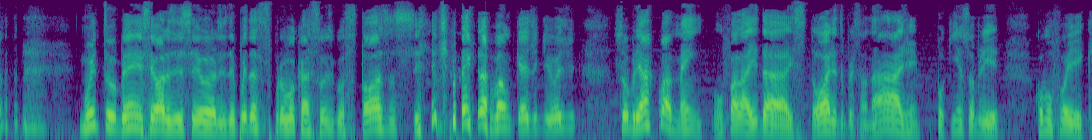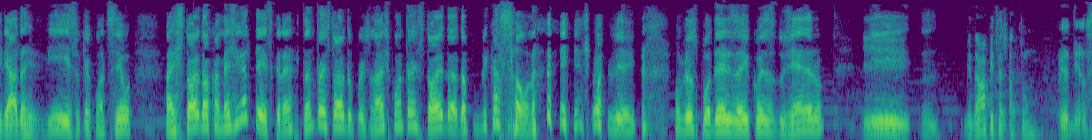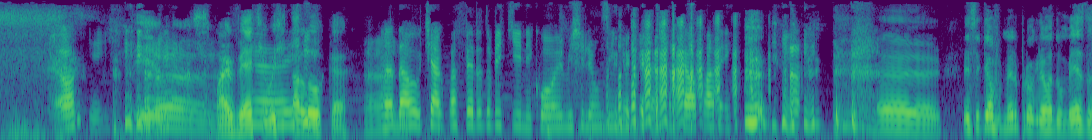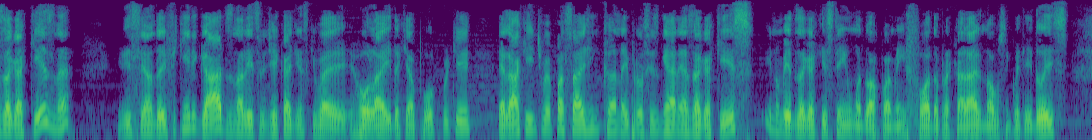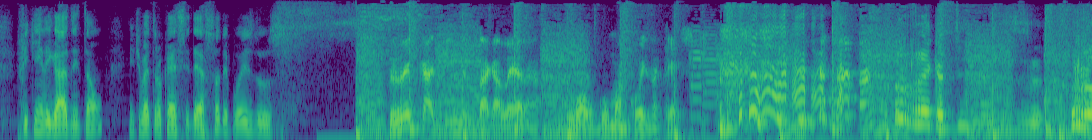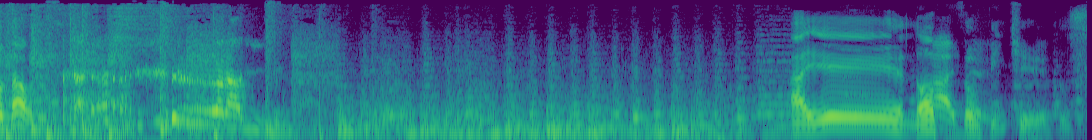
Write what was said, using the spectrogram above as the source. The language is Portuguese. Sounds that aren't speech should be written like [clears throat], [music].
Muito bem, senhoras e senhores. Depois dessas provocações gostosas, [laughs] a gente vai gravar um cast aqui hoje sobre Aquaman. Vamos falar aí da história do personagem, um pouquinho sobre como foi criada a revista, o que aconteceu. A história do Aquaman é gigantesca, né? Tanto a história do personagem quanto a história da, da publicação, [laughs] né? A gente vai ver aí. Vamos ver os poderes aí, coisas do gênero. E, E. Hum, me dá uma pizza de atum. Meu Deus. Ok. Ah, Marvete hoje tá Ai. louca. ah, Mandar o Thiago pra feira do biquíni com o homem mexilhãozinho. É, é. Esse aqui é o primeiro programa do mês das HQs, né? Iniciando aí, fiquem ligados na letra de recadinhos que vai rolar aí daqui a pouco, porque é lá que a gente vai passar a gincana aí pra vocês ganharem as HQs. E no meio das HQs tem uma do Aquaman, foda pra caralho, Novo 52. Fiquem ligados então. A gente vai trocar essa ideia só depois dos. Recadinhos da galera do Alguma Coisa Cast. [laughs] Recadinhos! Ronaldo! [laughs] Ronaldinho. Aê, novos Aê.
